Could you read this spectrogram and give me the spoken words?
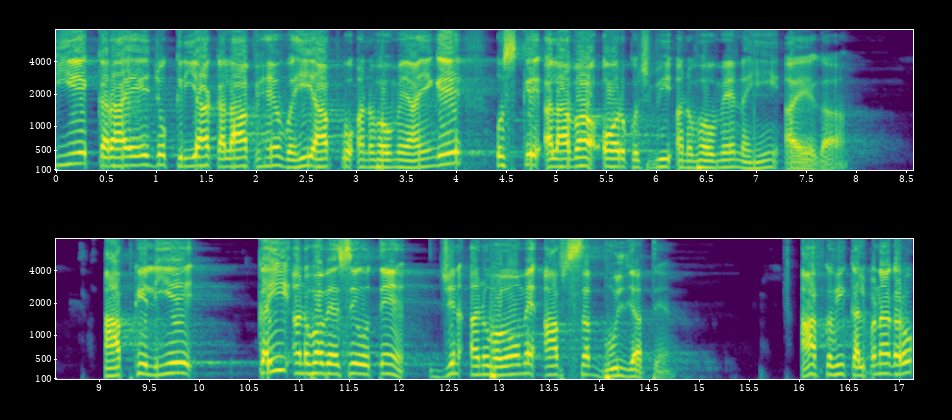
किए कराए जो क्रियाकलाप हैं, वही आपको अनुभव में आएँगे। उसके अलावा और कुछ भी अनुभव में नहीं आएगा। आपके लिए कई अनुभव ऐसे होते हैं, जिन अनुभवों में आप सब भूल जाते हैं। आप कभी कल्पना करो,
